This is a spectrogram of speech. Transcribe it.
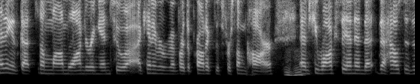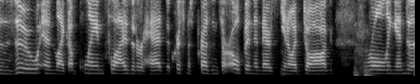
I think it's got some mom wandering into, I can't even remember, the product is for some car. Mm-hmm. And she walks in, and the, the house is a zoo, and like a plane flies at her head. The Christmas presents are open, and there's, you know, a dog rolling into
